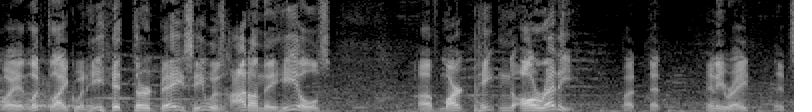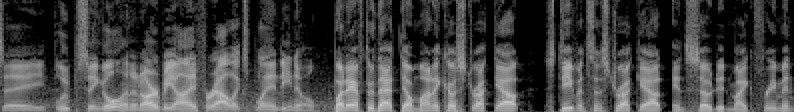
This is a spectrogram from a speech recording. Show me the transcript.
boy, it looked like when he hit third base, he was hot on the heels of Mark Payton already. But at any rate, it's a bloop single and an RBI for Alex Blandino. But after that, Delmonico struck out, Stephenson struck out, and so did Mike Freeman,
